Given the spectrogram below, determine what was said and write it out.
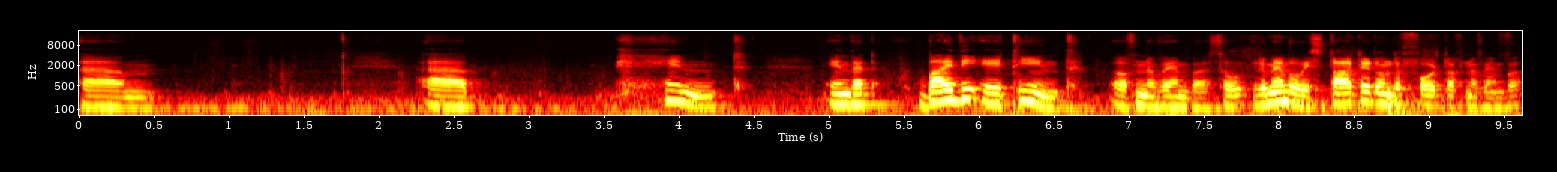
um, uh, hint in that by the 18th of November, so remember we started on the 4th of November,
